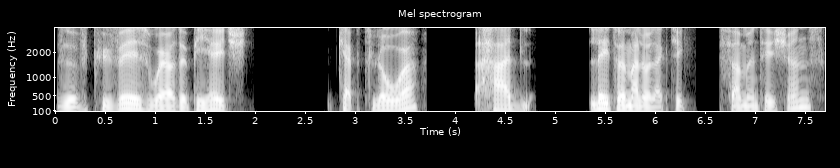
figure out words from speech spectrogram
the cuvées where the pH kept lower had later malolactic fermentations.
